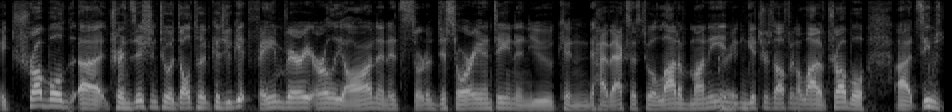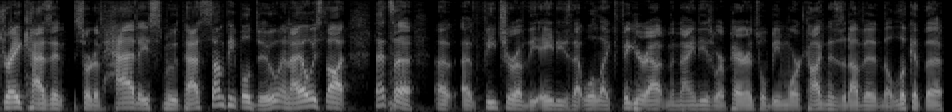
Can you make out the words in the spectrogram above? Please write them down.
a troubled uh, transition to adulthood because you get fame very early on and it's sort of disorienting and you can have access to a lot of money and you can get yourself in a lot of trouble uh, it seems drake hasn't sort of had a smooth path some people do and i always thought that's a, a, a feature of the 80s that we'll like figure out in the 90s where parents will be more cognizant of it and they'll look at the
